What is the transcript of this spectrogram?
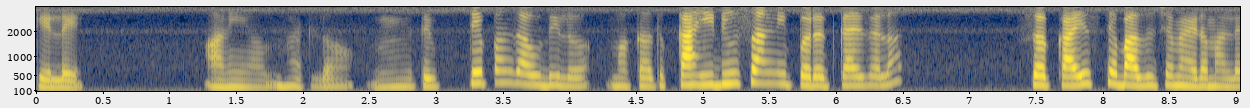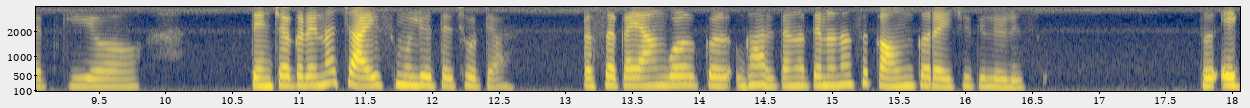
केलंय. आणि म्हटलं ते ते पण जाऊ दिलं. मग आता काही दिवसांनी परत काय झालं? सकाळीच त्या बाजूच्या मॅडम आल्यात की त्यांच्याकडे ना चाळीस मुली होत्या छोट्या. तर सकाळी आंघोळ क घालताना त्यांना ना असं काउंट करायची ती लेडीज. तर एक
